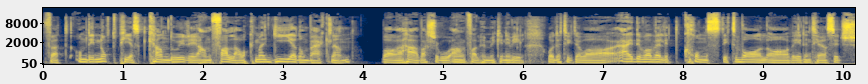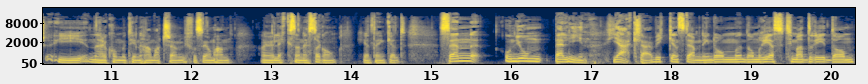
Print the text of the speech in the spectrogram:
För att om det är något PSG kan, då är det anfalla och man ger dem verkligen bara här, varsågod, anfall hur mycket ni vill. Och det tyckte jag var, nej, det var väldigt konstigt val av Edin Terzic i, när det kommer till den här matchen. Vi får se om han, han gör läxan nästa gång, helt enkelt. Sen Union Berlin. Jäklar, vilken stämning. De, de reser till Madrid. De,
